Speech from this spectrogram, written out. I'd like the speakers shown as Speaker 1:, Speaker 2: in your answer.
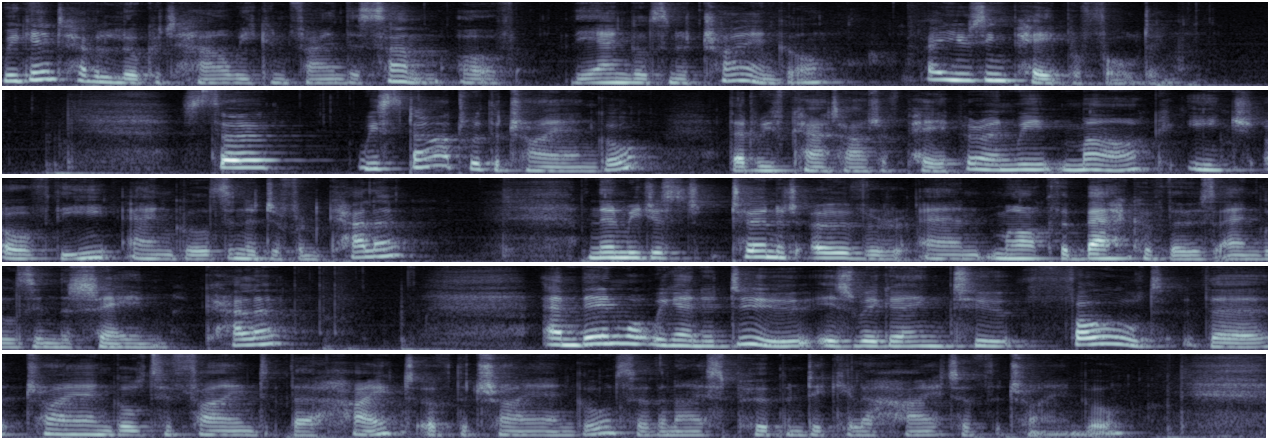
Speaker 1: we're going to have a look at how we can find the sum of the angles in a triangle by using paper folding. So we start with the triangle that we've cut out of paper and we mark each of the angles in a different colour. And then we just turn it over and mark the back of those angles in the same colour. And then what we're going to do is we're going to fold the triangle to find the height of the triangle, so the nice perpendicular height of the triangle.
